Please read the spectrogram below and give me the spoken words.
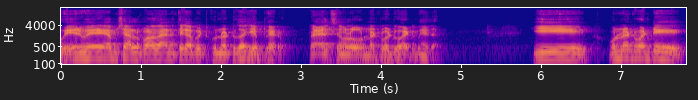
వేరు వేరే అంశాలను ప్రాధాన్యతగా పెట్టుకున్నట్టుగా చెప్పారు. రాయలసీమలో ఉన్నటువంటి వాటి మీద. ఈ ఉన్నటువంటి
